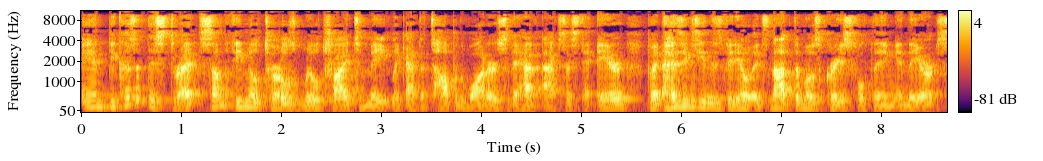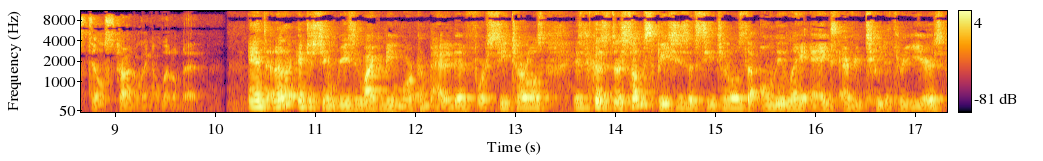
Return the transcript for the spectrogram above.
And because of this threat, some female turtles will try to mate like at the top of the water so they have access to air. But as you can see in this video, it's not the most graceful thing and they are still struggling a little bit. And another interesting reason why it can be more competitive for sea turtles is because there's some species of sea turtles that only lay eggs every two to three years.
